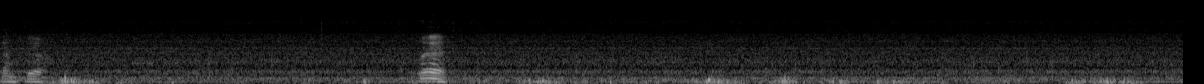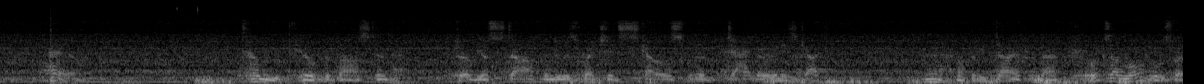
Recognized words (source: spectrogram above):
Come here. Where? Tell me you killed the bastard. Drove your staff into his wretched skulls with a dagger in his gut. Eh, not that he'd die from that. Looks on mortals, though.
